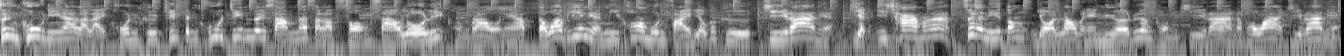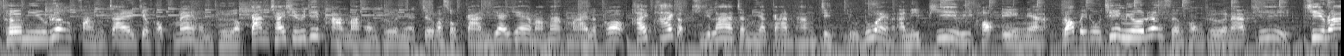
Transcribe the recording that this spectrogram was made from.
ซึ่งคู่นี้นะหลายๆ คนคือคิดเป็นคู่จิ้นด้วยซ้ำนะสำหรับ 2 สาวโลลิของเรานะครับ แต่ว่าพี่เนี่ยมีข้อมูลฝ่ายเดียวก็คือคีราเนี่ยเกลียดอิชามาก ซึ่งอันนี้ต้องย้อนเล่าไปในเนื้อเรื่องของคีรานะเพราะว่าคีราเนี่ยเธอมีเรื่องฝังใจเกี่ยวกับแม่ของเธอ การใช้ชีวิตที่ผ่านมาของเธอเนี่ยเจอประสบการณ์แย่ๆมามากมาย แล้วก็คล้ายๆ กับคีราจะมีอาการทางจิตอยู่ด้วยนะอันนี้พี่วิเคราะห์เองเนี่ยเราไปดูที่เนื้อเรื่องเสริมของเธอนะที่คีรา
